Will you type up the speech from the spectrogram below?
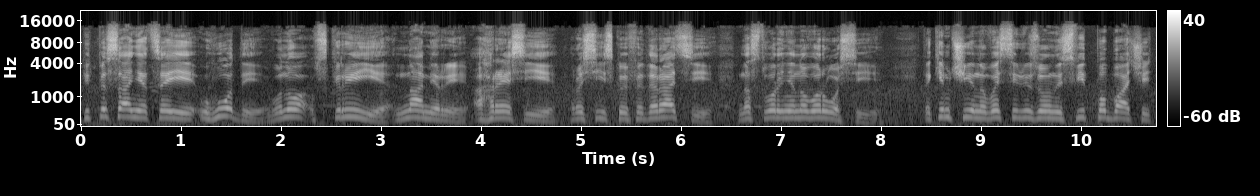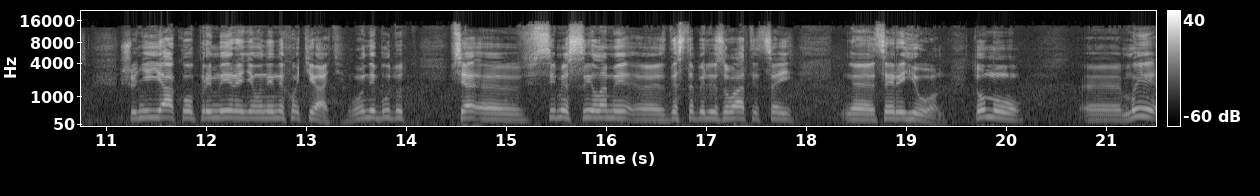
підписання цієї угоди воно вскриє наміри агресії Російської Федерації на створення Новоросії. Таким чином, весь цивілізований світ побачить, що ніякого примирення вони не хочуть. Вони будуть вся, е, всіми силами е, дестабілізувати цей, цей регіон. Тому ми,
